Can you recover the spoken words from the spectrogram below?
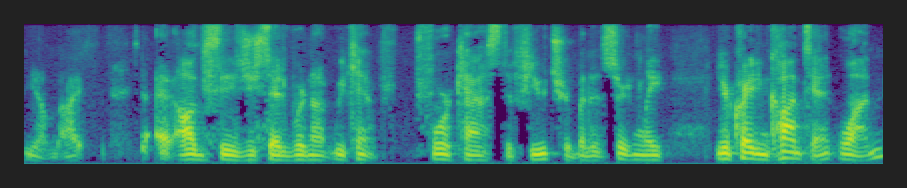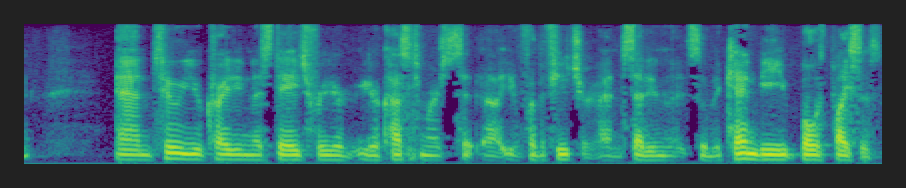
you know, I, obviously, as you said, we're not we can't forecast the future, but it's certainly you're creating content one, and two, you're creating a stage for your your customers uh, for the future and setting it so it can be both places.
